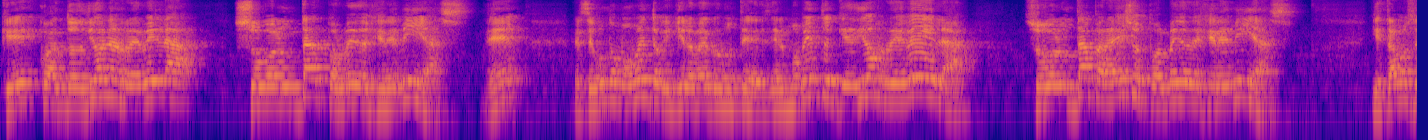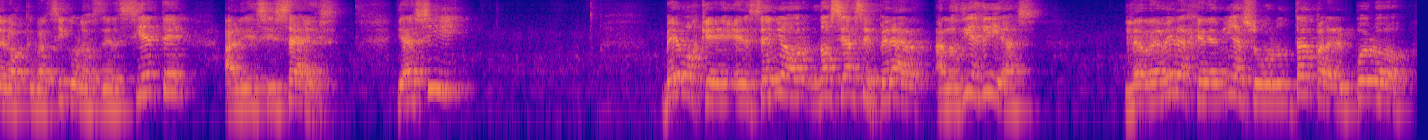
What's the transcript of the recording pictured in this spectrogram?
que es cuando Dios les revela su voluntad por medio de Jeremías. ¿eh? El segundo momento que quiero ver con ustedes, el momento en que Dios revela su voluntad para ellos por medio de Jeremías. Y estamos en los versículos del 7 al 16. Y allí vemos que el Señor no se hace esperar. A los 10 días le revela a Jeremías su voluntad para el pueblo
